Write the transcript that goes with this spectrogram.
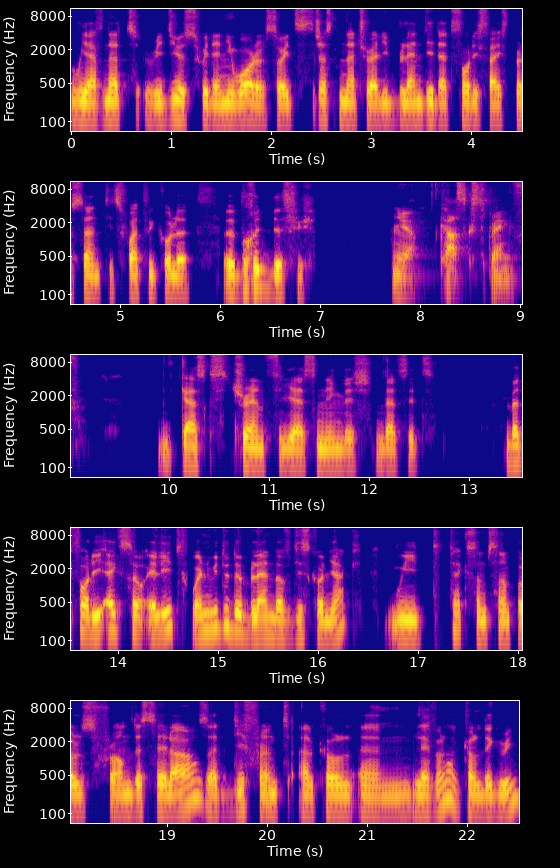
we have not reduced with any water. So it's just naturally blended at 45%. It's what we call a, a brut de fût. Yeah, cask strength. Cask strength, yes, in English. That's it. But for the XO Elite, when we do the blend of this cognac, we take some samples from the cellars at different alcohol um, level, alcohol degree,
